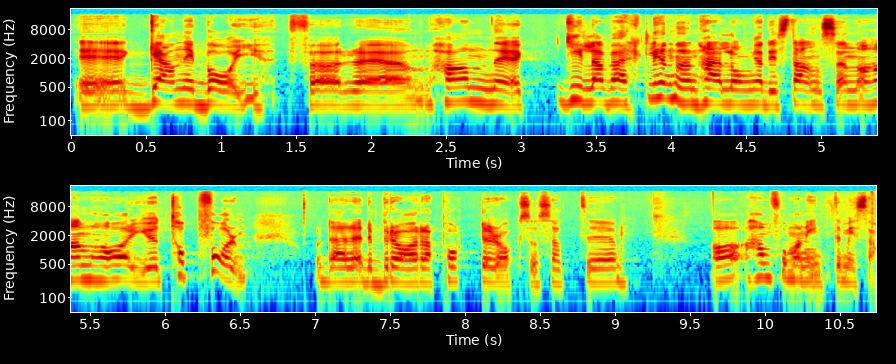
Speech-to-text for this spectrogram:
eh, Gunny Boy för eh, han eh, gillar verkligen den här långa distansen och han har ju toppform. Och där är det bra rapporter också, så att, eh, ja, han får man inte missa.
